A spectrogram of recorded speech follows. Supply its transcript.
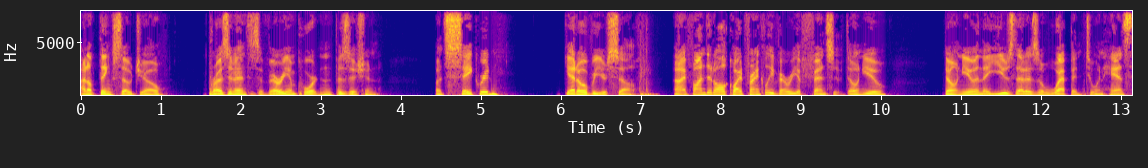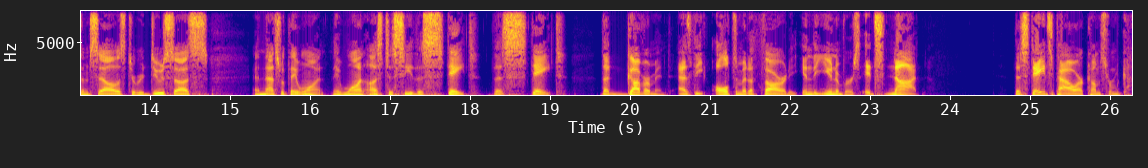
I don't think so, Joe. President is a very important position, but sacred? Get over yourself. I find it all, quite frankly, very offensive, don't you? Don't you? And they use that as a weapon to enhance themselves, to reduce us, and that's what they want. They want us to see the state, the state the government as the ultimate authority in the universe. It's not. The state's power comes from God.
